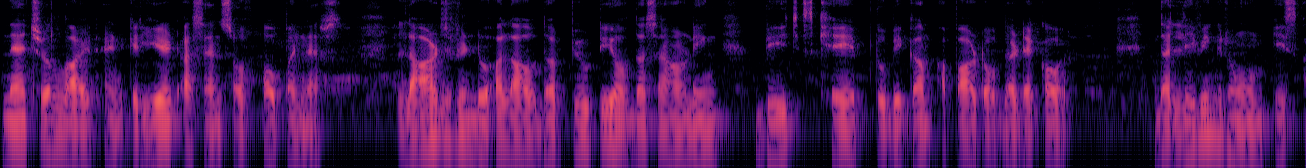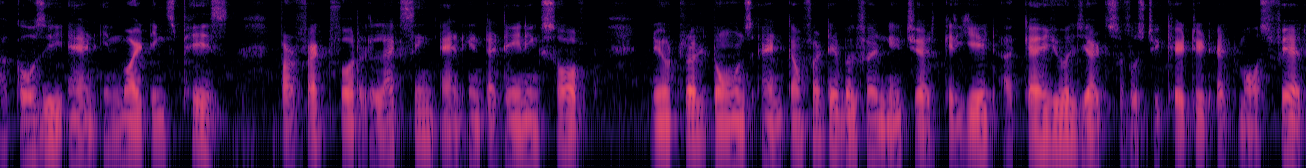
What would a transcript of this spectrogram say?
natural light and create a sense of openness. Large windows allow the beauty of the surrounding beachscape to become a part of the decor. The living room is a cozy and inviting space, perfect for relaxing and entertaining soft, neutral tones and comfortable furniture create a casual yet sophisticated atmosphere.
